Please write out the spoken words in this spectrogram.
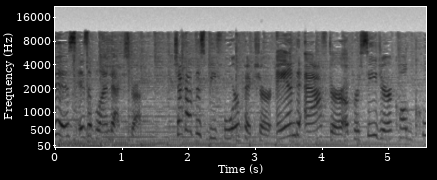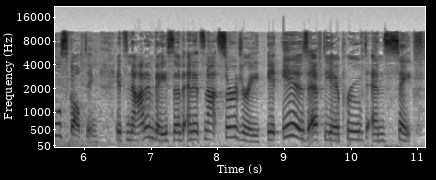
This is a Blend Extra. Check out this before picture and after a procedure called CoolSculpting. It's not invasive and it's not surgery. It is FDA approved and safe.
